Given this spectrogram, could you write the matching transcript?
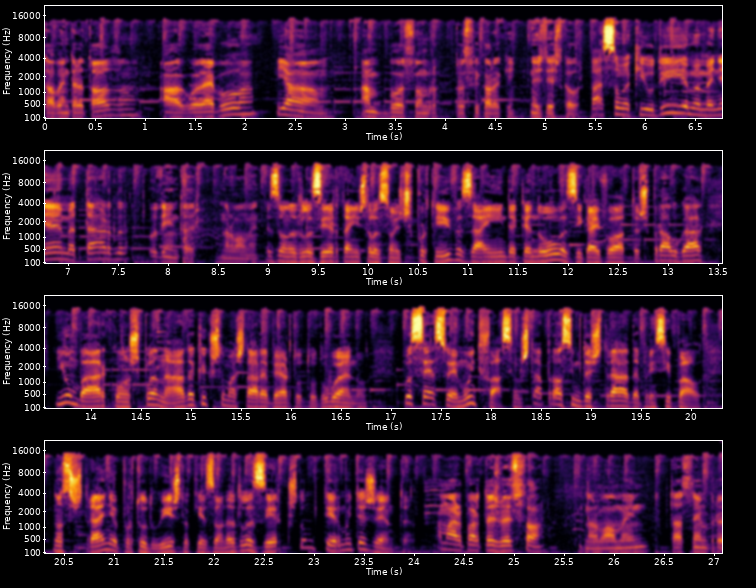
tá bem tratado, a água é boa e há, há boa sombra para se ficar aqui, neste este calor. Passam aqui o dia, uma manhã, uma tarde. O dia inteiro, normalmente. A zona de lazer tem instalações desportivas, há ainda canoas e gaivotas para alugar e um bar com esplanada que costuma estar aberto todo o ano. O acesso é muito fácil, está próximo da estrada principal. Não se estranha por tudo isto que a zona de lazer costuma ter muita gente. A maior parte das vezes só. Normalmente está sempre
